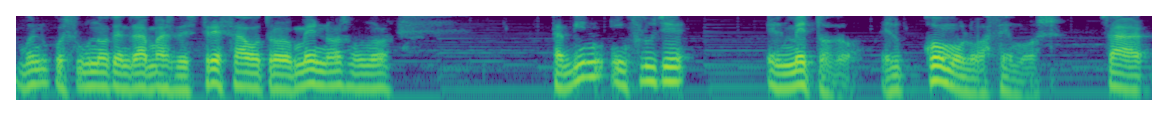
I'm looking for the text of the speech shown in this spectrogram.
bueno, pues uno tendrá más destreza, otro menos. Uno... También influye el método, el cómo lo hacemos. O sea,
